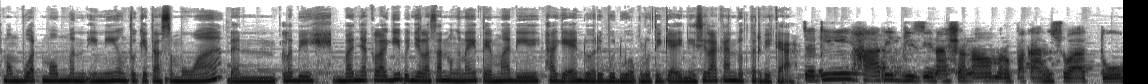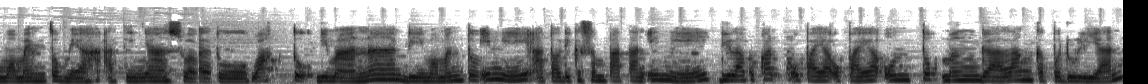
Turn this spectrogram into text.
membuat momen ini untuk kita semua dan lebih banyak lagi penjelasan mengenai tema di HGN 2023 ini. Silakan Dr. Vika. Jadi Hari Gizi Nasional nasional merupakan suatu momentum ya, artinya suatu waktu di mana di momentum ini atau di kesempatan ini dilakukan upaya-upaya untuk menggalang kepedulian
